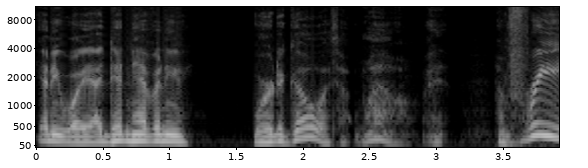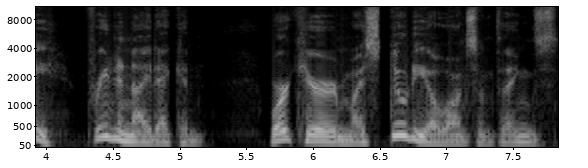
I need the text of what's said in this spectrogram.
anyway, I didn't have anywhere to go. I thought, wow, I'm free, free tonight. I can work here in my studio on some things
